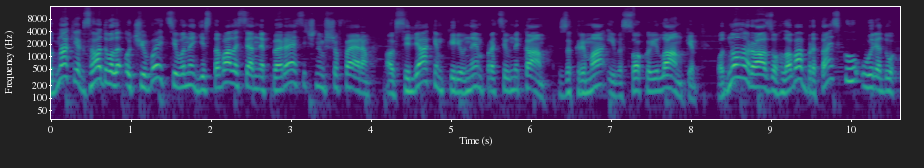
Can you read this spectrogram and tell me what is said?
Однак, як згадували очевидці, вони діставалися не пересічним шоферам, а всіляким керівним працівникам, зокрема і високої ланки. Одного разу глава британського уряду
